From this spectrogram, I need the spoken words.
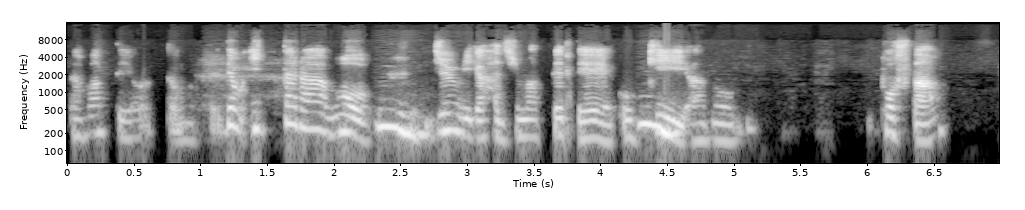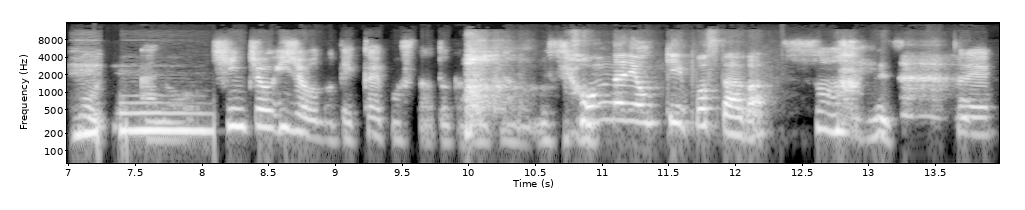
黙ってよって思って。でも行ったらもう準備が始まってて、大きい、あの、ポスターもうあの、身長以上のでっかいポスターとか置いてあるんですよ。そんなに大きいポスターが。そうなんです。それ、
